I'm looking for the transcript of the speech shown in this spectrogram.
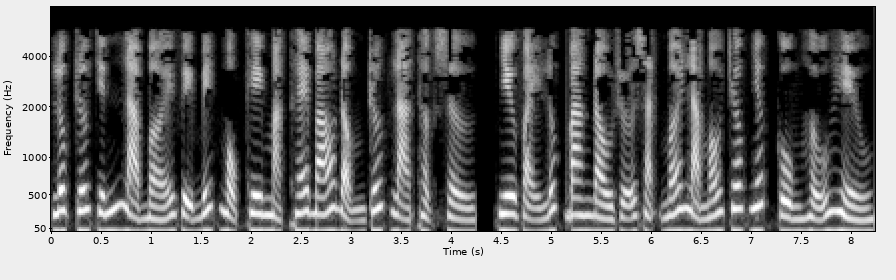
lúc trước chính là bởi vì biết một khi mặt thế báo động trước là thật sự, như vậy lúc ban đầu rửa sạch mới là mấu chốt nhất cùng hữu hiệu.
